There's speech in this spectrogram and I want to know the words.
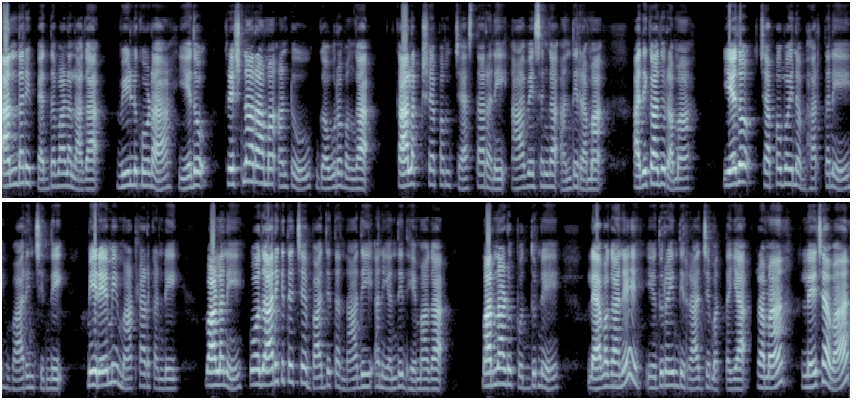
అందరి పెద్దవాళ్ళలాగా. వీళ్ళు కూడా ఏదో కృష్ణారామ అంటూ గౌరవంగా కాలక్షేపం చేస్తారని ఆవేశంగా అంది రమ. అది కాదు రమ ఏదో చెప్పబోయిన భర్తని వారించింది. మీరేమీ మాట్లాడకండి వాళ్ళని ఓ దారికి తెచ్చే బాధ్యత నాది అని అంది ధీమాగా. మర్నాడు పొద్దున్నే లేవగానే ఎదురైంది రాజ్యమత్తయ్య. రమ లేచావా?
